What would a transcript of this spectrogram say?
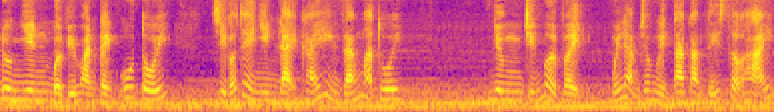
Đương nhiên bởi vì hoàn cảnh u tối, chỉ có thể nhìn đại khái hình dáng mà thôi. Nhưng chính bởi vậy mới làm cho người ta cảm thấy sợ hãi,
